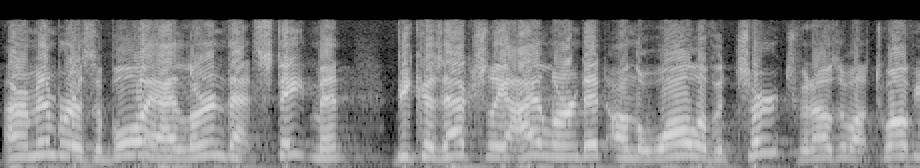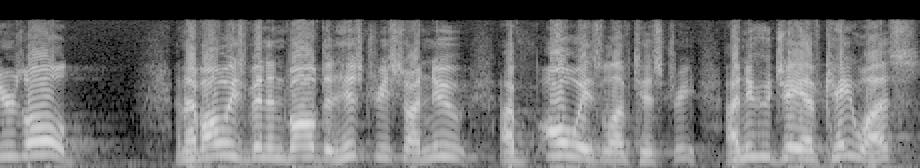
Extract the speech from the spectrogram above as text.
I remember as a boy, I learned that statement because actually I learned it on the wall of a church when I was about 12 years old. And I've always been involved in history, so I knew, I've always loved history. I knew who JFK was.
